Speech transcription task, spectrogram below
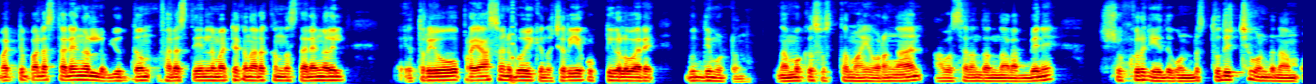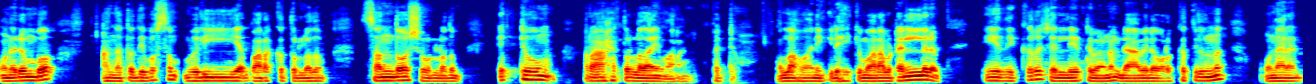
മറ്റു പല സ്ഥലങ്ങളിലും യുദ്ധം ഫലസ്തീനിലും മറ്റൊക്കെ നടക്കുന്ന സ്ഥലങ്ങളിൽ എത്രയോ പ്രയാസം അനുഭവിക്കുന്നു. ചെറിയ കുട്ടികൾ വരെ ബുദ്ധിമുട്ടുന്നു. നമുക്ക് സ്വസ്ഥമായി ഉറങ്ങാൻ അവസരം തന്ന റബ്ബിനെ ശുക്ർ ചെയ്തുകൊണ്ട് സ്തുതിച്ചുകൊണ്ട് നാം ഉണരുമ്പോൾ അന്നത്തെ ദിവസം വലിയ പറക്കത്തുള്ളതും സന്തോഷമുള്ളതും ഏറ്റവും റാഹത്തുള്ളതായി മാറാൻ പറ്റും. അള്ളാഹു അനുഗ്രഹിക്കുമാറാവട്ടെ. എല്ലാവരും ഈ ദിക്കറ് ചൊല്ലിയിട്ട് വേണം രാവിലെ ഉറക്കത്തിൽ നിന്ന് ഉണരാൻ.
